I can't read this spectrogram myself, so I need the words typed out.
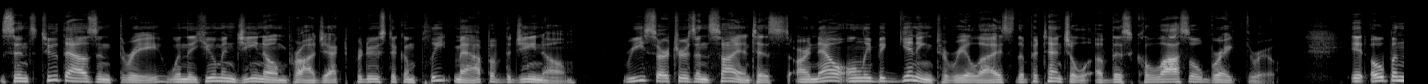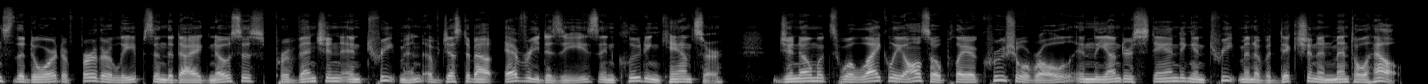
Since 2003, when the Human Genome Project produced a complete map of the genome, researchers and scientists are now only beginning to realize the potential of this colossal breakthrough. It opens the door to further leaps in the diagnosis, prevention, and treatment of just about every disease, including cancer, genomics will likely also play a crucial role in the understanding and treatment of addiction and mental health,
